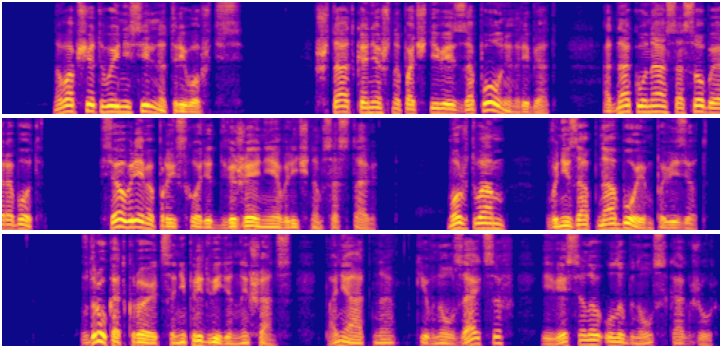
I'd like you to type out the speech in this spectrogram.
— Но вообще-то вы не сильно тревожитесь. Штат, конечно, почти весь заполнен, ребят, однако у нас особая работа. Все время происходит движение в личном составе. Может, вам внезапно обоим повезет. Вдруг откроется непредвиденный шанс. — Понятно, — кивнул Зайцев и весело улыбнулся, как Жур.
